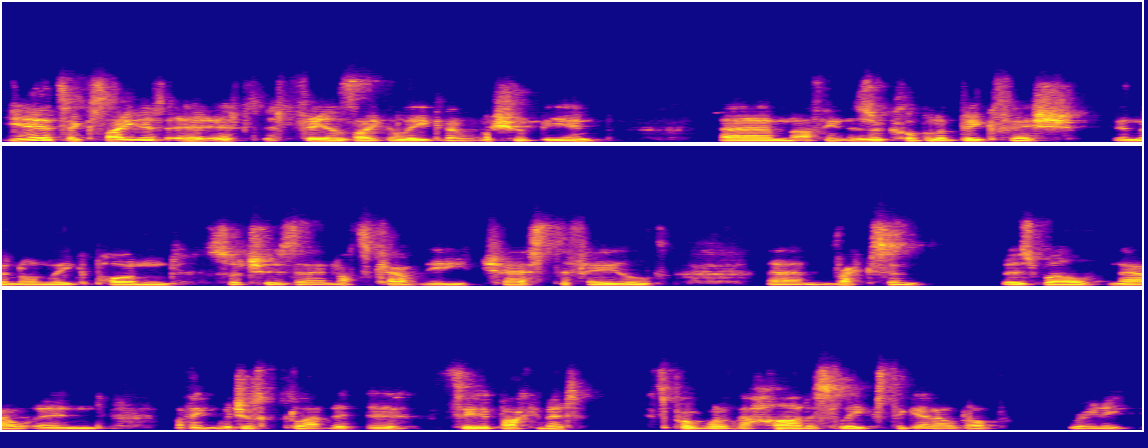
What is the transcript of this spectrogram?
Yeah, it's exciting. It, it feels like a league that we should be in. Um, I think there's a couple of big fish in the non-league pond, such as uh, Notts County, Chesterfield, um, Wrexham, as well now, and I think we're just glad to see the back of it. It's probably one of the hardest leagues to get out of, really.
